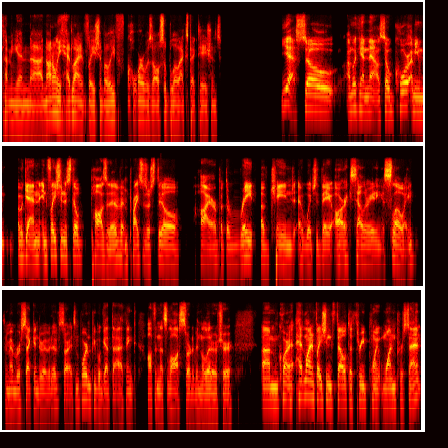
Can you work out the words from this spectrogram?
coming in uh, not only headline inflation, but I believe core was also below expectations. Yeah, so I'm looking at now. So core, I mean, again, inflation is still positive and prices are still higher, but the rate of change at which they are accelerating is slowing. So remember second derivative. Sorry, it's important people get that. I think often that's lost sort of in the literature. Um, core, headline inflation fell to 3.1 percent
